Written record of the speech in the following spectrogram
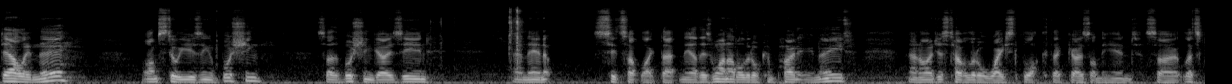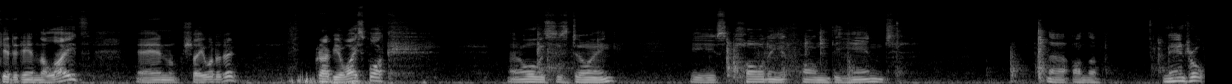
dowel in there. I'm still using a bushing. So the bushing goes in and then it sits up like that. Now there's one other little component you need and I just have a little waste block that goes on the end. So let's get it in the lathe and show you what to do. Grab your waste block and all this is doing is holding it on the end, uh, on the mandrel,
